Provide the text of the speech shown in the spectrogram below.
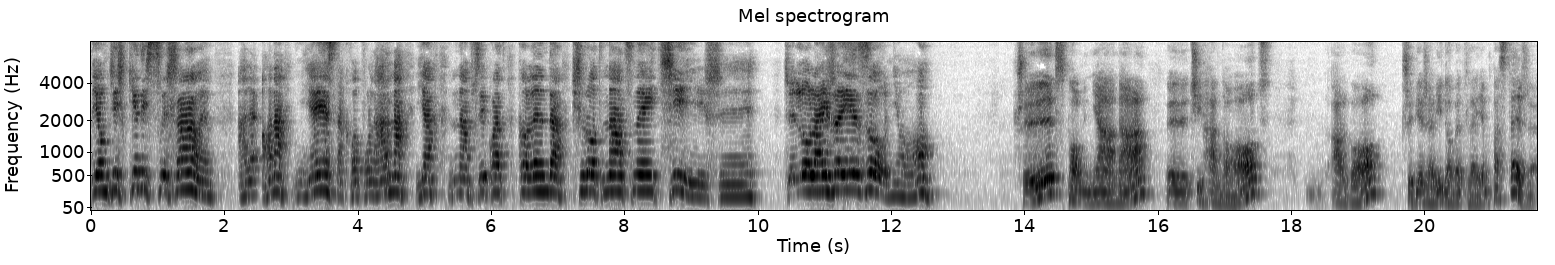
ją gdzieś kiedyś słyszałem, ale ona nie jest tak popularna jak na przykład kolenda wśród nocnej ciszy. Czy Lulajże Jezunio? Czy wspomniana y, cicha noc albo przybierzeli do Betlejem pasterze?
